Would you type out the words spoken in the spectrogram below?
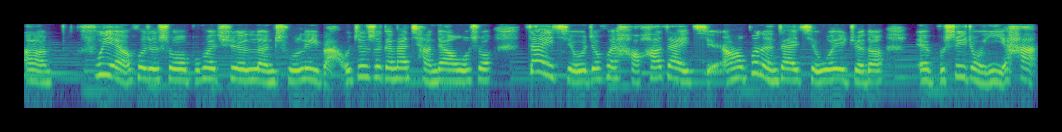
呃，敷衍或者说不会去冷处理吧。我就是跟他强调，我说在一起我就会好好在一起，然后不能在一起，我也觉得也不是一种遗憾。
